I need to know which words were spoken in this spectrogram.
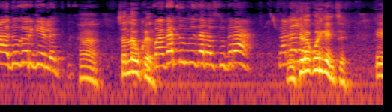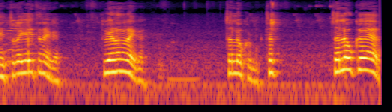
अदोगर गेलेत. हा चल लवकर. बघा तुम्ही जरा सुधरा. चला हिला कोण घ्यायचं? ए तुला यायचं नाही का? तू येणार नाही का? चल लवकर मग चल. चल लवकर.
